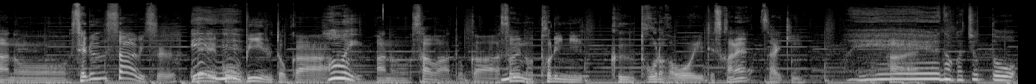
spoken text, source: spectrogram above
あのセルフサービスええでこうビールとか、はい。あのサワーとかそういうのを取りに行くところが多いですかね最近。へえ、なんかちょっと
